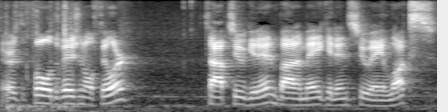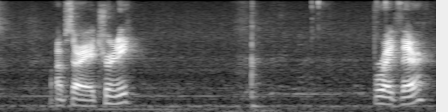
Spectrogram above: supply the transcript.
There's the full divisional filler. Top two get in, bottom eight get into a Lux. I'm sorry, a Trinity. Break there.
